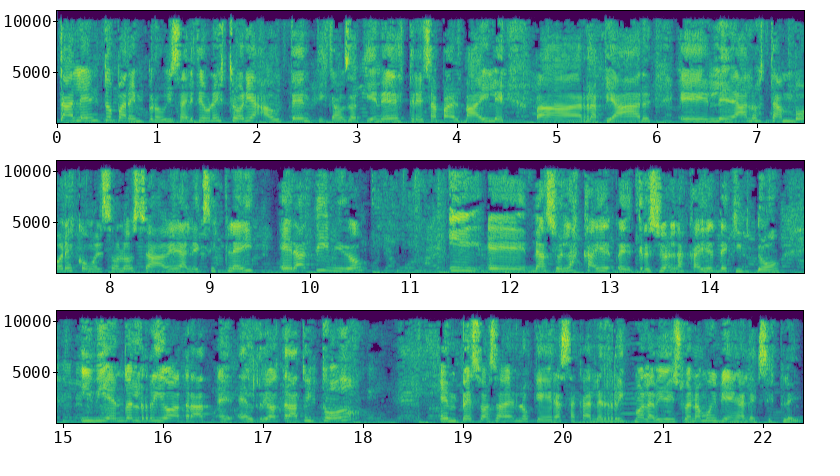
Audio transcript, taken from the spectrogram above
talento para improvisar y tiene una historia auténtica, o sea, tiene destreza para el baile, para rapear, eh, le da los tambores como él solo sabe. Alexis Play era tímido y eh, nació en las calles, eh, creció en las calles de Quibdó y viendo el río Atrato, el río Atrato y todo, empezó a saber lo que era sacarle ritmo a la vida y suena muy bien Alexis Play.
